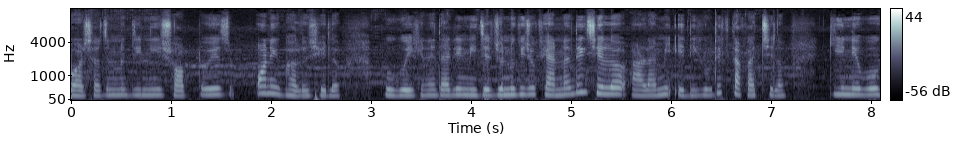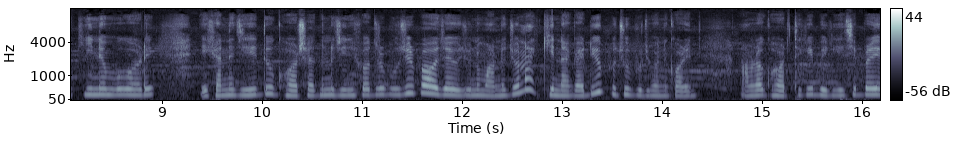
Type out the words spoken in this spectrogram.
ঘর সাজানোর জিনিস টয়েস অনেক ভালো ছিল। পুগু এখানে দাঁড়িয়ে নিজের জন্য কিছু খেলনা দেখছিল আর আমি এদিক ওদিক তাকাচ্ছিলাম। কী নেব কী নেব ঘরে? এখানে যেহেতু ঘর সাজানোর জিনিসপত্র প্রচুর পাওয়া যায়, ওই জন্য মানুষজন কেনাকাটিও প্রচুর পরিমাণে করেন। আমরা ঘর থেকে বেরিয়েছি প্রায়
